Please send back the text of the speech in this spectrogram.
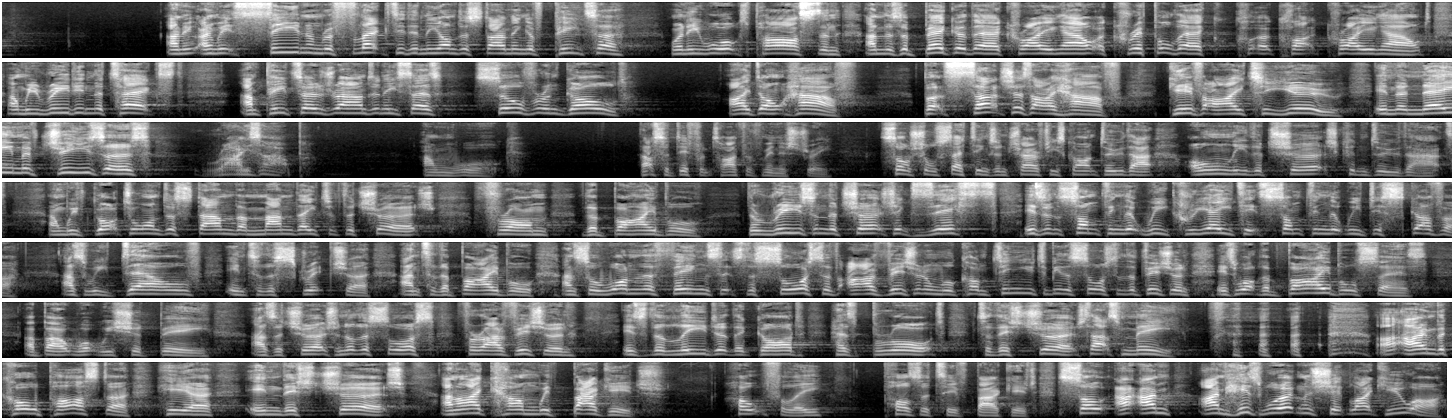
And it's seen and reflected in the understanding of Peter when he walks past, and, and there's a beggar there crying out, a cripple there uh, crying out. And we read in the text, and Peter turns around and he says, Silver and gold I don't have, but such as I have, give I to you. In the name of Jesus, rise up and walk. That's a different type of ministry. Social settings and charities can't do that. Only the church can do that. And we've got to understand the mandate of the church from the Bible. The reason the church exists isn't something that we create, it's something that we discover as we delve into the scripture and to the Bible. And so, one of the things that's the source of our vision and will continue to be the source of the vision is what the Bible says about what we should be as a church. Another source for our vision is the leader that God has brought to this church. That's me. I'm the called pastor here in this church, and I come with baggage, hopefully positive baggage. So I'm, I'm his workmanship like you are.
